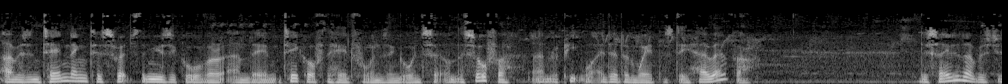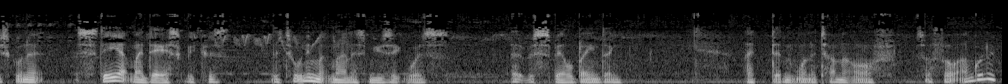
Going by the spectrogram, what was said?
I was intending to switch the music over and then take off the headphones and go and sit on the sofa and repeat what I did on Wednesday. However, decided I was just going to stay at my desk because the Tony McManus music was, it was spellbinding. I didn't want to turn it off. So I thought, I'm going to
